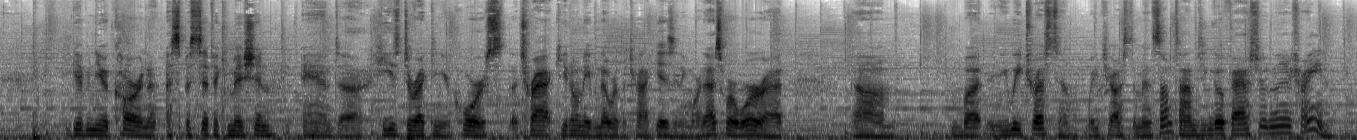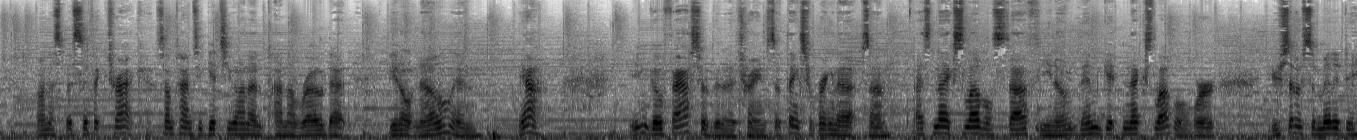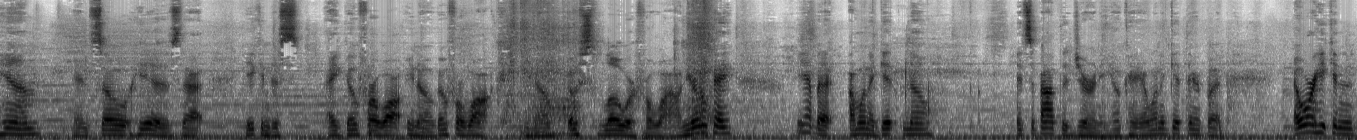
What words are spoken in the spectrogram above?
giving you a car and a, specific mission and uh, he's directing your course. The track, you don't even know where the track is anymore. That's where we're at. Um, but we trust him. We trust him. And sometimes you can go faster than a train on a specific track. Sometimes he gets you on a, on a road that you don't know. And yeah, you can go faster than a train. So thanks for bringing that up, son. That's next level stuff, you know. Then get next level where you're so submitted to him and so his that he can just, hey, go for a walk, you know, go for a walk, you know, go slower for a while. And you're okay. Yeah, but I want to get, no, it's about the journey, okay? I want to get there, but or he can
